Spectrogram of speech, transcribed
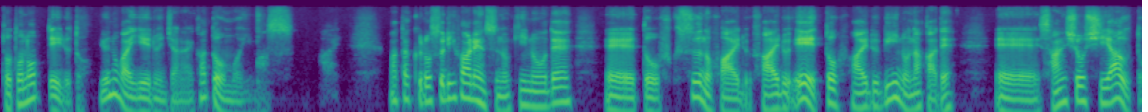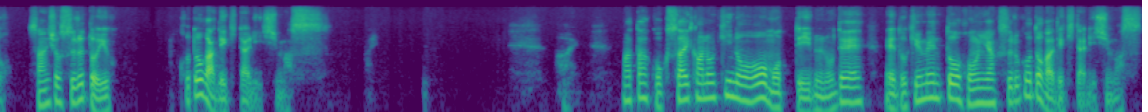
整っているというのが言えるんじゃないかと思います。はい、また、クロスリファレンスの機能で、えーと、複数のファイル、ファイル A とファイル B の中で、えー、参照し合うと参照するということができたりします。また、国際化の機能を持っているので、ドキュメントを翻訳することができたりします。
